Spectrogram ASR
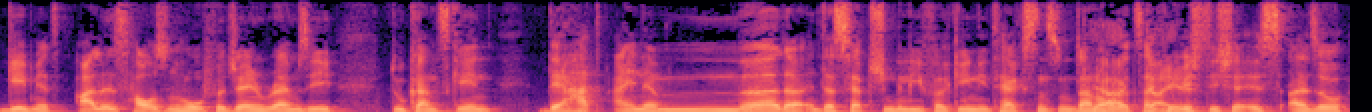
geben jetzt alles Haus und Hof für Jane Ramsey, du kannst gehen. Der hat eine Mörder-Interception geliefert gegen die Texans und dann ja, noch gezeigt, geil. wie wichtig er ist. Also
